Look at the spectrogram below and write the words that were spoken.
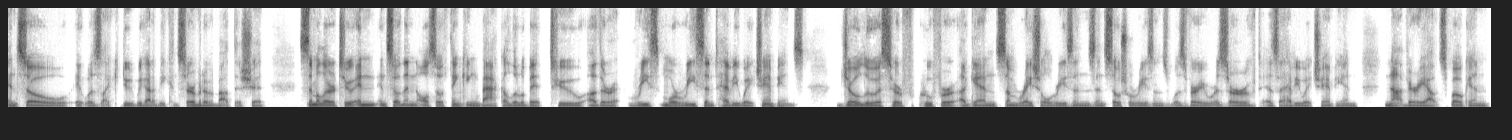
and so it was like dude we got to be conservative about this shit similar to and and so then also thinking back a little bit to other rec- more recent heavyweight champions joe Louis, who, who for again some racial reasons and social reasons was very reserved as a heavyweight champion not very outspoken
